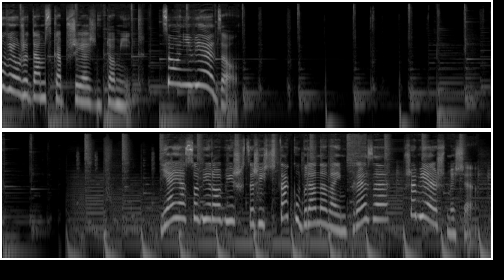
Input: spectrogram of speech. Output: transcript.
mówią, że damska przyjaźń to mit. Co oni wiedzą? Jaja sobie robisz? Chcesz iść tak ubrana na imprezę? Przebierzmy się.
